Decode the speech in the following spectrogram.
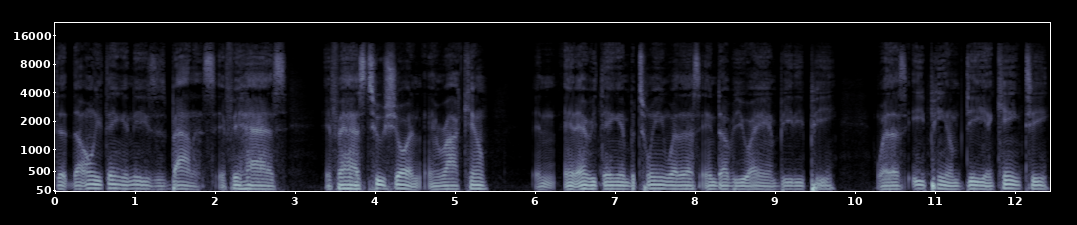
The the only thing it needs is balance. If it has, if it has Too Short and, and Rakim, and and everything in between, whether that's NWA and BDP, whether that's EPMD and King T,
